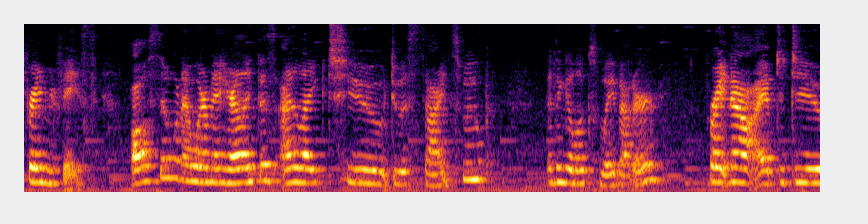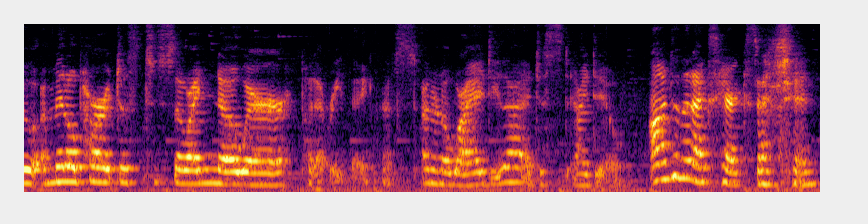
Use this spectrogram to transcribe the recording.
frame your face. Also, when I wear my hair like this, I like to do a side swoop. I think it looks way better. Right now, I have to do a middle part just to, so I know where to put everything. That's I don't know why I do that, I just, I do. On to the next hair extension.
